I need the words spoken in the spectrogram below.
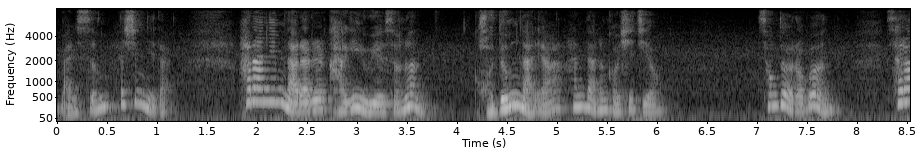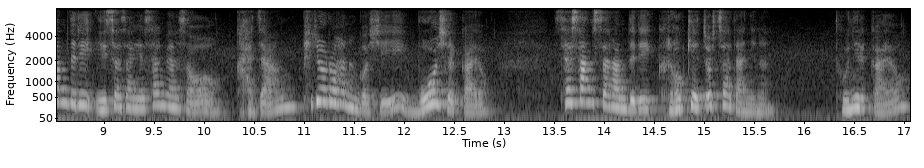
말씀하십니다. 하나님 나라를 가기 위해서는 거듭나야 한다는 것이지요. 성도 여러분, 사람들이 이 세상에 살면서 가장 필요로 하는 것이 무엇일까요? 세상 사람들이 그렇게 쫓아다니는 돈일까요?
